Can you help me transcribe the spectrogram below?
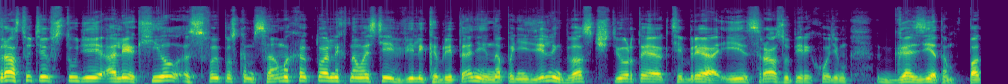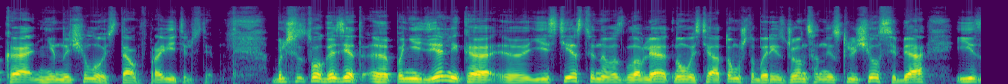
Здравствуйте, в студии Олег Хилл с выпуском самых актуальных новостей в Великобритании на понедельник, 24 октября. И сразу переходим к газетам, пока не началось там в правительстве. Большинство газет э, понедельника, э, естественно, возглавляют новости о том, что Борис Джонсон исключил себя из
